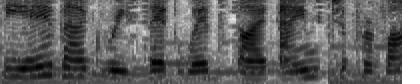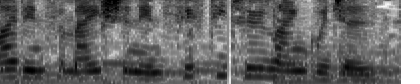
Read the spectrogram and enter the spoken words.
The Airbag Reset website aims to provide information in 52 languages.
